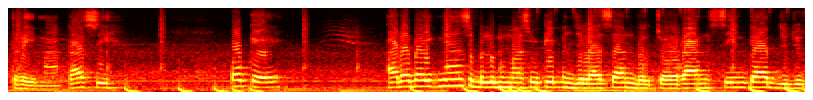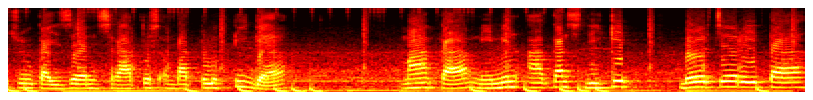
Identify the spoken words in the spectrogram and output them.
Terima kasih. Oke, ada baiknya sebelum memasuki penjelasan bocoran singkat Jujutsu Kaisen 143, maka Mimin akan sedikit bercerita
